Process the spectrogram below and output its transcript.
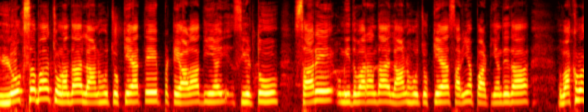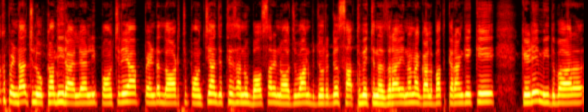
ਲੋਕ ਸਭਾ ਚੋਣਾਂ ਦਾ ਐਲਾਨ ਹੋ ਚੁੱਕਿਆ ਤੇ ਪਟਿਆਲਾ ਦੀਆਂ ਸੀਟ ਤੋਂ ਸਾਰੇ ਉਮੀਦਵਾਰਾਂ ਦਾ ਐਲਾਨ ਹੋ ਚੁੱਕਿਆ ਸਾਰੀਆਂ ਪਾਰਟੀਆਂ ਦੇ ਦਾ ਵੱਖ-ਵੱਖ ਪਿੰਡਾਂ 'ਚ ਲੋਕਾਂ ਦੀ رائے ਲੈਣ ਲਈ ਪਹੁੰਚ ਰਿਹਾ ਪਿੰਡ ਲੌਟ 'ਚ ਪਹੁੰਚਿਆ ਜਿੱਥੇ ਸਾਨੂੰ ਬਹੁਤ ਸਾਰੇ ਨੌਜਵਾਨ ਬਜ਼ੁਰਗ ਸਾਥ ਵਿੱਚ ਨਜ਼ਰ ਆਏ ਇਹਨਾਂ ਨਾਲ ਗੱਲਬਾਤ ਕਰਾਂਗੇ ਕਿ ਕਿਹੜੇ ਉਮੀਦਵਾਰ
